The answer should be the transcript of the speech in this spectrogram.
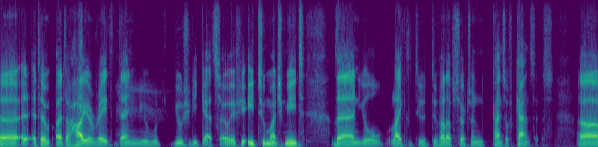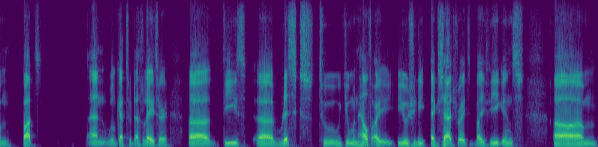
uh, at a at a higher rate than you would usually get. So if you eat too much meat then you'll likely to develop certain kinds of cancers. Um, but, and we'll get to that later, uh, these uh, risks to human health are usually exaggerated by vegans. Um,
